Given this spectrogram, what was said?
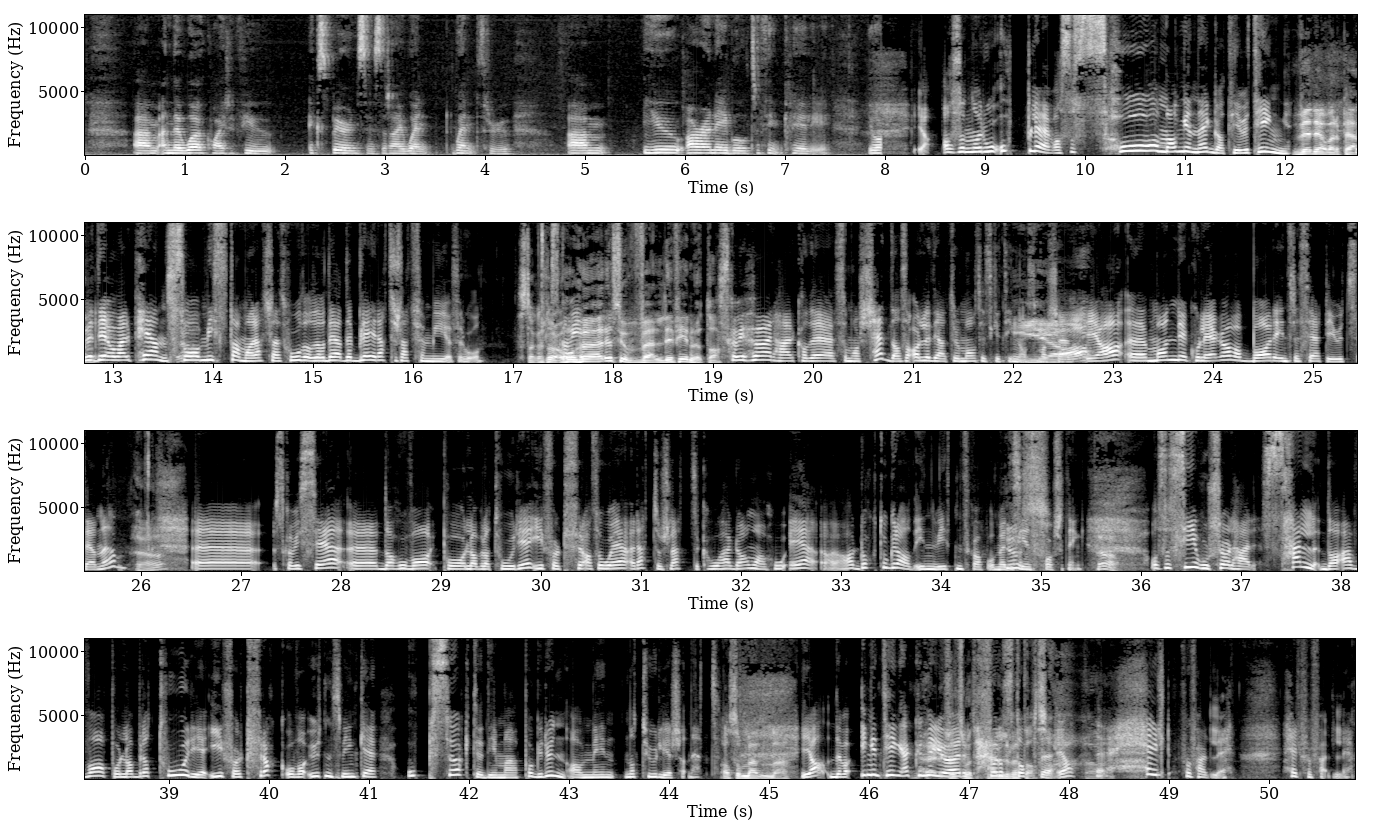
um, and there were quite a few experiences that I went went through, um, you are unable to think clearly. Ja, altså Når hun opplever altså, så mange negative ting Ved det å være pen. ved det å være pen, så mister man rett og slett hodet. og Det, det ble rett og slett for mye for henne. Stakkars Laura. Skal Hun vi- høres jo veldig fin ut, da. Skal vi høre her hva det er som har skjedd? Altså alle de her traumatiske tingene som har Ja. skjedd. Ja, eh, Mannlige kollegaer var bare interessert i utseendet. Ja. Eh, skal vi se, eh, da hun var på laboratoriet iført fra Altså hun er rett og slett, hun her dama, hun er, har doktorgrad innen vitenskap og medisinsk Yes. forskning. Ja. Og så sier hun sjøl her, selv da jeg var på laboratoriet iført frakk og var uten sminke, oppsøkte de meg pga. min naturlige skjønnhet. Altså mennene. Ja, det var ingenting jeg kunne ut som et helvete, altså. Ja, helt forferdelig. Helt forferdelig.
